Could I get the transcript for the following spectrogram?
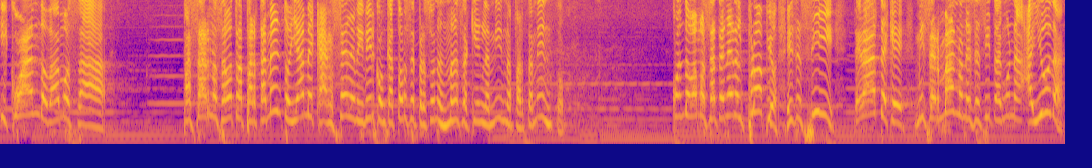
¿y cuándo vamos a pasarnos a otro apartamento? Ya me cansé de vivir con 14 personas más aquí en la misma apartamento. ¿Cuándo vamos a tener el propio? Y dice, sí, espérate que mis hermanos necesitan una ayuda.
